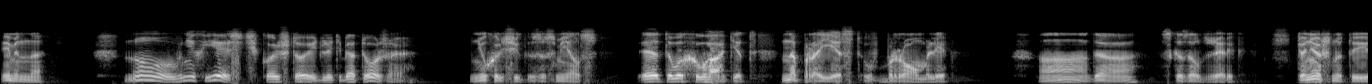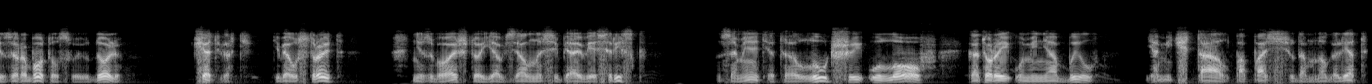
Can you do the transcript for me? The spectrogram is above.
Именно. Ну, в них есть кое-что и для тебя тоже. Нюхальщик засмеялся. Этого хватит на проезд в Бромли. А, да, сказал Джерик. Конечно, ты заработал свою долю. Четверть. Тебя устроит? Не забывай, что я взял на себя весь риск. Заметь, это лучший улов, который у меня был. Я мечтал попасть сюда много лет.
